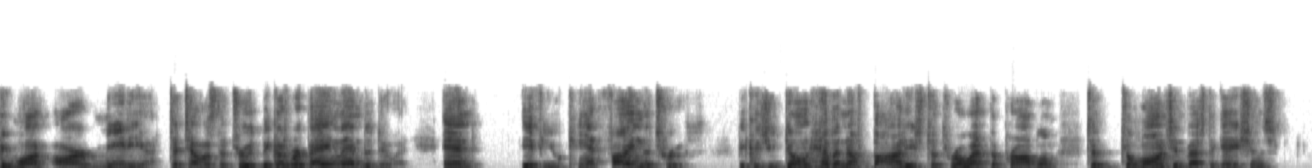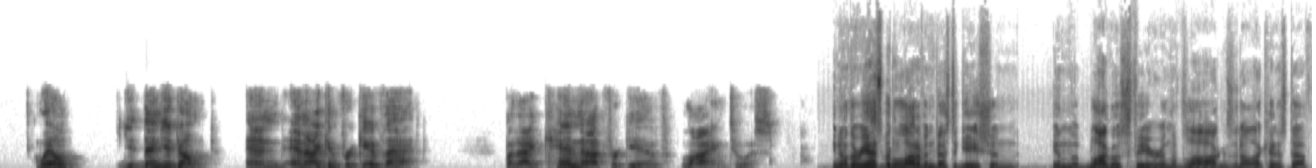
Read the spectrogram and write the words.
we want our media to tell us the truth because we're paying them to do it. And if you can't find the truth because you don't have enough bodies to throw at the problem to, to launch investigations, well, you, then you don't. And, and I can forgive that. But I cannot forgive lying to us. You know, there has been a lot of investigation in the blogosphere and the vlogs and all that kind of stuff.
